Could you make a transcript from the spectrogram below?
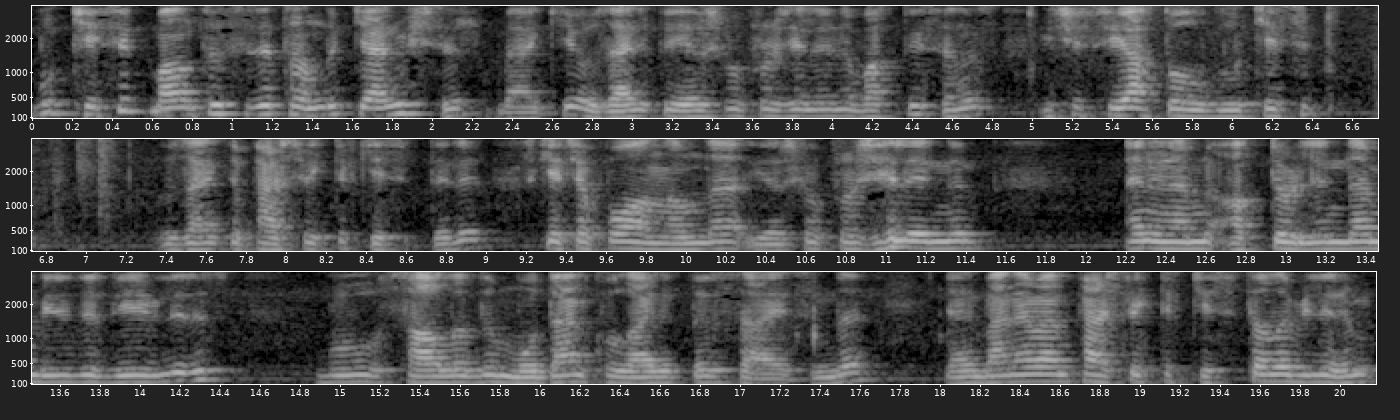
Bu kesit mantığı size tanıdık gelmiştir. Belki özellikle yarışma projelerine baktıysanız içi siyah dolgulu kesit özellikle perspektif kesitleri SketchUp o anlamda yarışma projelerinin en önemli aktörlerinden biridir diyebiliriz. Bu sağladığı model kolaylıkları sayesinde. Yani ben hemen perspektif kesit alabilirim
